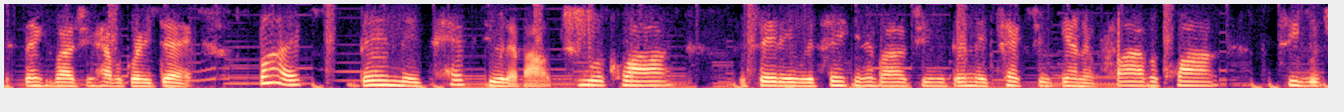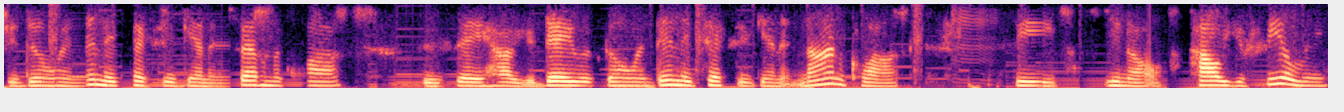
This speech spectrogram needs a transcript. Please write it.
just think about you, have a great day. But then they text you at about 2 o'clock to say they were thinking about you. Then they text you again at 5 o'clock to see what you're doing. Then they text you again at 7 o'clock to say how your day was going. Then they text you again at 9 o'clock to see, you know, how you're feeling.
